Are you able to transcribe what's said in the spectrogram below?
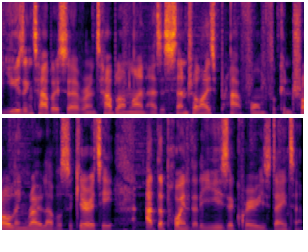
using Tableau Server and Tableau Online as a centralized platform for controlling row level security at the point that a user queries data.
